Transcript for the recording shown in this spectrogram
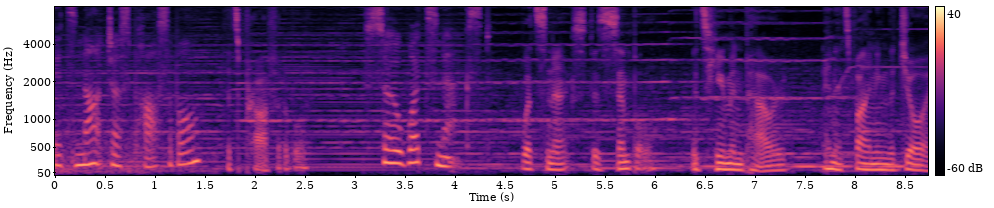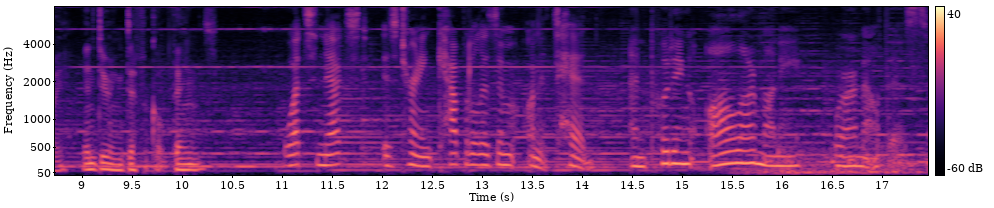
it's not just possible, it's profitable. So, what's next? What's next is simple it's human powered, and it's finding the joy in doing difficult things. What's next is turning capitalism on its head and putting all our money where our mouth is.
